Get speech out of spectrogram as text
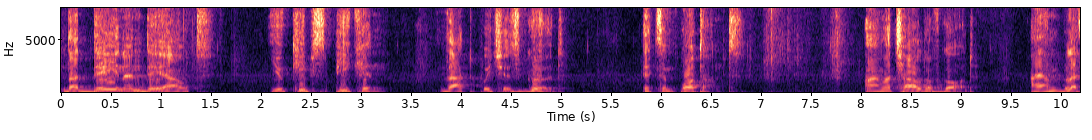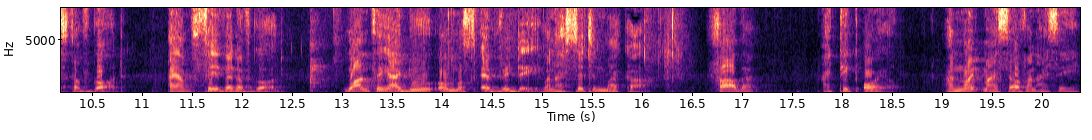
that day in and day out you keep speaking that which is good. It's important. I am a child of God. I am blessed of God. I am favored of God. One thing I do almost every day when I sit in my car, Father, I take oil, anoint myself, and I say,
